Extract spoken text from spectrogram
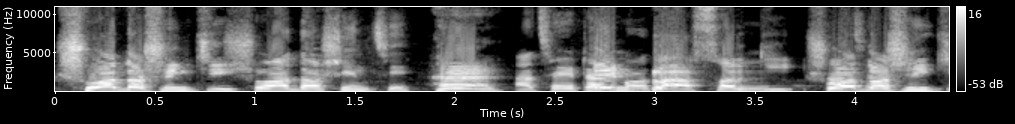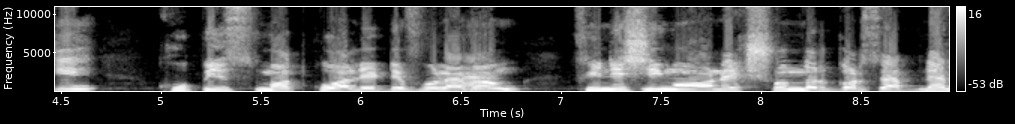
সোয়া দশ ইঞ্চি। সোয়া দশ ইঞ্চি। হ্যাঁ আচ্ছা, এটা টেন প্লাস আর কি। সোয়া আচ্ছা। দশ ইঞ্চি খুব স্মুথ কোয়ালিটি ফুল। এবং ফিনিশিং অনেক সুন্দর করছে আপনার।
